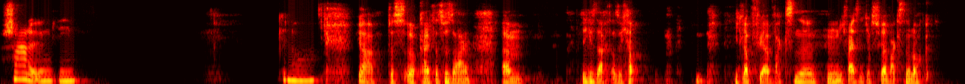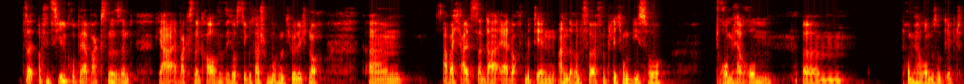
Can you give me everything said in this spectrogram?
schade irgendwie. Genau. Ja, das äh, kann ich dazu sagen. Ähm, wie gesagt, also ich habe, ich glaube, für Erwachsene, hm, ich weiß nicht, ob es für Erwachsene noch, ob die Zielgruppe Erwachsene sind. Ja, Erwachsene kaufen sich lustige Taschenbuch natürlich noch. Ähm, aber ich halte es dann da eher doch mit den anderen Veröffentlichungen, die es so drumherum, ähm, drumherum so gibt.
